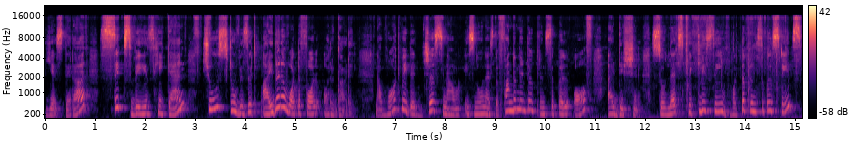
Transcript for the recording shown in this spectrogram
Yes, there are six ways he can choose to visit either a waterfall or a garden. Now what we did just now is known as the fundamental principle of addition. So let's quickly see what the principle states.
